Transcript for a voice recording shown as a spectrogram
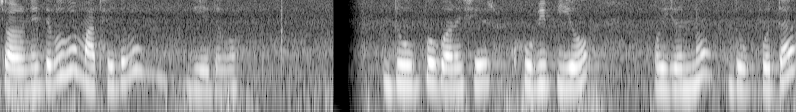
চরণে দেবো বা মাথায় দেবো, দিয়ে দেবো। দুব্য গণেশের খুবই প্রিয়, ওই জন্য দুব্যটা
